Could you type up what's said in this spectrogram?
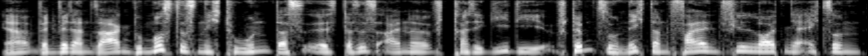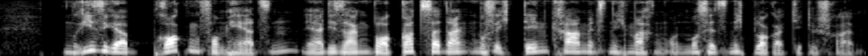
Ja, wenn wir dann sagen, du musst es nicht tun, das ist, das ist eine Strategie, die stimmt so nicht, dann fallen vielen Leuten ja echt so ein, ein riesiger Brocken vom Herzen, ja, die sagen, boah, Gott sei Dank muss ich den Kram jetzt nicht machen und muss jetzt nicht Blogartikel schreiben.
